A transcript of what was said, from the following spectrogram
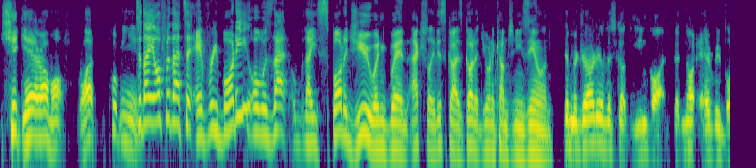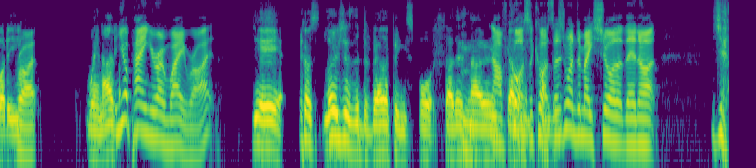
Shit, yeah, I'm off, right? Put me in. Did they offer that to everybody, or was that they spotted you and went, actually, this guy's got it. Do you want to come to New Zealand? the majority of us got the invite, but not everybody Right. went over. And you're paying your own way, right? Yeah, yeah, yeah. Because luge is a developing sport, so there's hmm. no. No, of course, of course. I just wanted to make sure that they're not just,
